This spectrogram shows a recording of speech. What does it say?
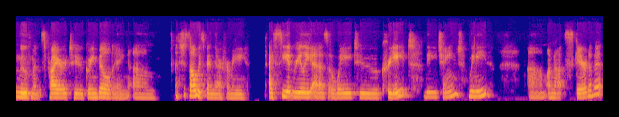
movements prior to green building um, it's just always been there for me I see it really as a way to create the change we need. Um, I'm not scared of it.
